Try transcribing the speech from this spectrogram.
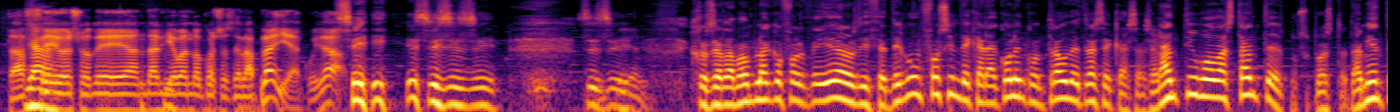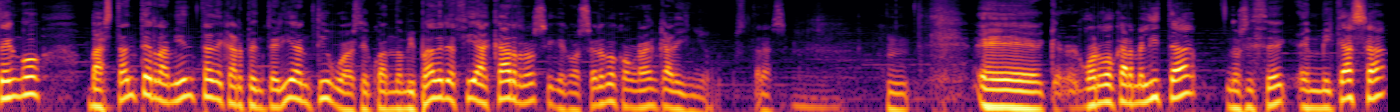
Está Ya. feo eso de andar llevando cosas de la playa, cuidado. Sí, sí, sí, sí. Sí, sí. José Ramón Blanco Forcelleda nos dice: Tengo un fósil de caracol encontrado detrás de casa. ¿Será antiguo bastante? Por supuesto. También tengo bastante herramienta de carpintería antiguas, de cuando mi padre hacía carros y que conservo con gran cariño. Ostras. Eh, Gorgo Carmelita nos dice, en mi casa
